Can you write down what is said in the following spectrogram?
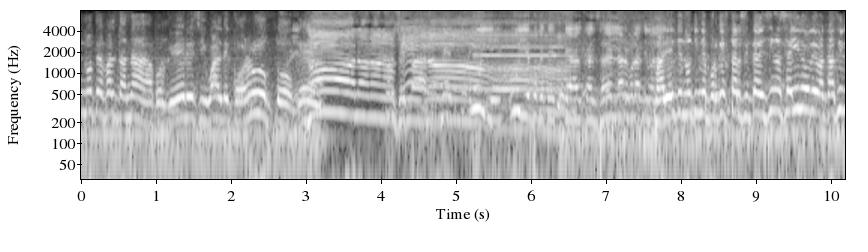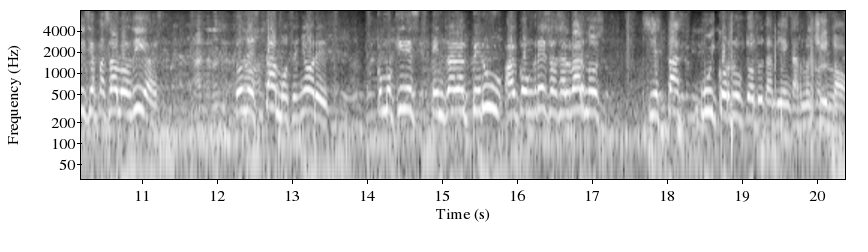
no te falta nada porque eres igual de corrupto. que. No, no, no, no, señor, no. Huye, huye porque te, te alcanzará el largo látigo. Mariette no tiene por qué estar sentada encima, se ha ido de vacaciones y se ha pasado los días. Anda, no. ¿Dónde estamos, señores? ¿Cómo quieres entrar al Perú, al Congreso, a salvarnos si estás muy corrupto tú también, Carlonchito?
